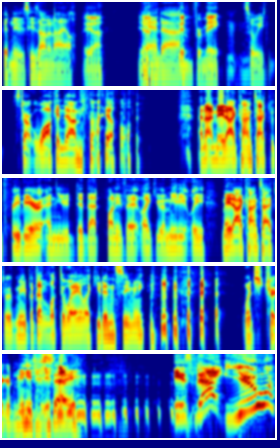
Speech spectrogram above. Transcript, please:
"Good news, he's on an aisle." Yeah, yeah, And uh, good for me. So we start walking down the aisle. And I made eye contact with free beer, and you did that funny thing. Like you immediately made eye contact with me, but then looked away like you didn't see me, which triggered me to say, Is that you?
